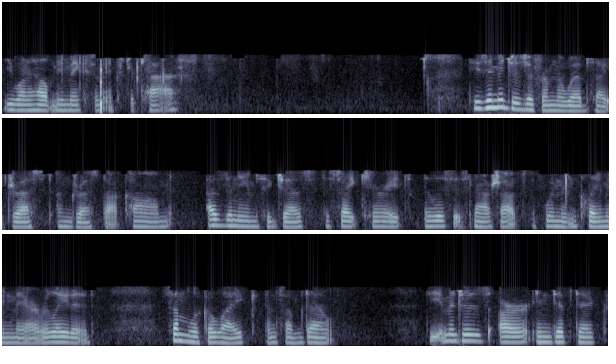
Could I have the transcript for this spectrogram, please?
you want to help me make some extra cash? These images are from the website dressedundressed.com as the name suggests, the site curates illicit snapshots of women claiming they are related. Some look alike and some don't. The images are in diptychs.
